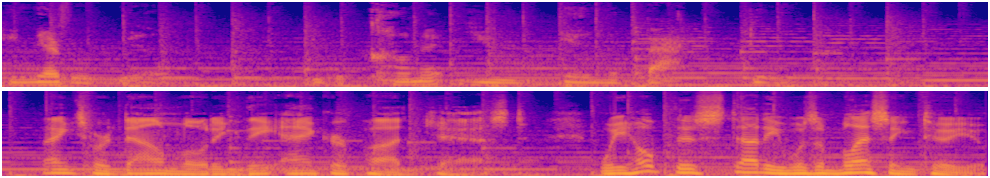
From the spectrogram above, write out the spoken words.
He never will. He will come at you in the back door. Thanks for downloading the Anchor Podcast. We hope this study was a blessing to you.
